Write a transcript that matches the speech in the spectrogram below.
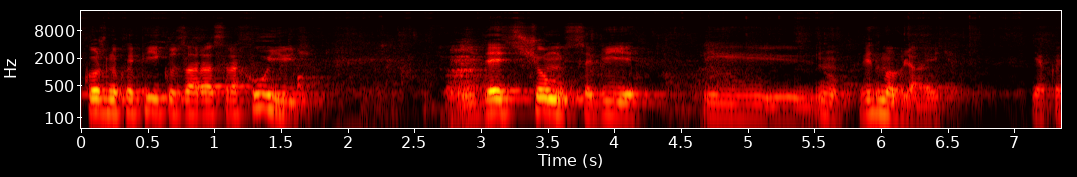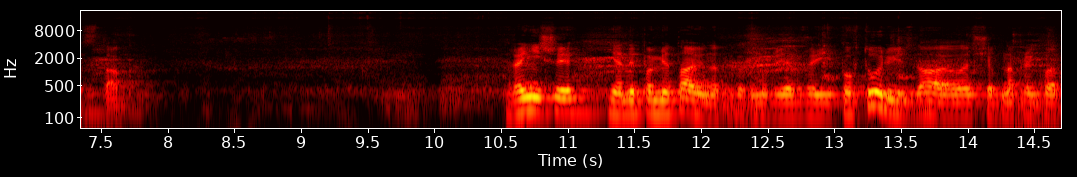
кожну копійку зараз рахують і десь чомусь собі і, ну, відмовляють. Якось так. Раніше я не пам'ятаю, наприклад, може я вже і повторююсь, да, але щоб, наприклад,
